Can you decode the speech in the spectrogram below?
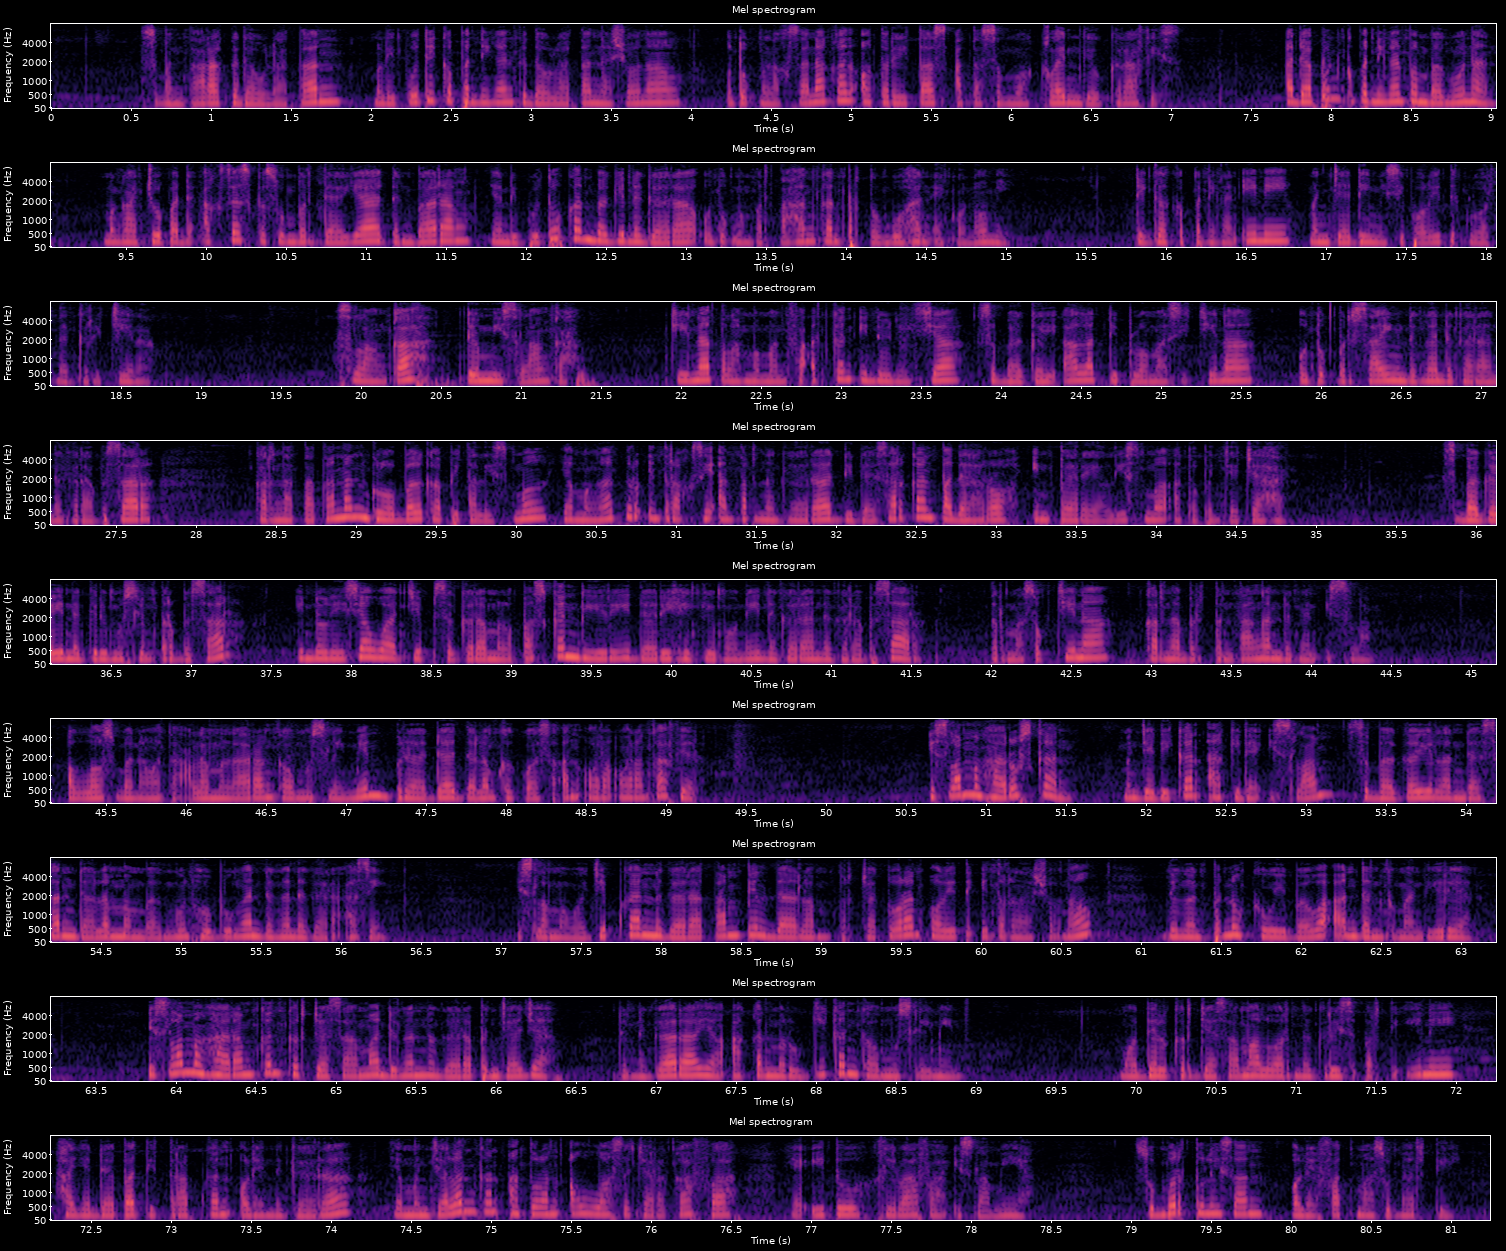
Sementara kedaulatan meliputi kepentingan kedaulatan nasional untuk melaksanakan otoritas atas semua klaim geografis. Adapun kepentingan pembangunan mengacu pada akses ke sumber daya dan barang yang dibutuhkan bagi negara untuk mempertahankan pertumbuhan ekonomi. Tiga kepentingan ini menjadi misi politik luar negeri Cina. Selangkah demi selangkah, Cina telah memanfaatkan Indonesia sebagai alat diplomasi Cina untuk bersaing dengan negara-negara besar karena tatanan global kapitalisme yang mengatur interaksi antar negara didasarkan pada roh imperialisme atau penjajahan. Sebagai negeri muslim terbesar, Indonesia wajib segera melepaskan diri dari hegemoni negara-negara besar, termasuk Cina, karena bertentangan dengan Islam. Allah Subhanahu wa taala melarang kaum muslimin berada dalam kekuasaan orang-orang kafir. Islam mengharuskan menjadikan akidah Islam sebagai landasan dalam membangun hubungan dengan negara asing. Islam mewajibkan negara tampil dalam percaturan politik internasional dengan penuh kewibawaan dan kemandirian. Islam mengharamkan kerjasama dengan negara penjajah, dan negara yang akan merugikan kaum muslimin. Model kerjasama luar negeri seperti ini hanya dapat diterapkan oleh negara yang menjalankan aturan Allah secara kafah, yaitu khilafah Islamiyah. Sumber tulisan oleh Fatma Sunardi.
